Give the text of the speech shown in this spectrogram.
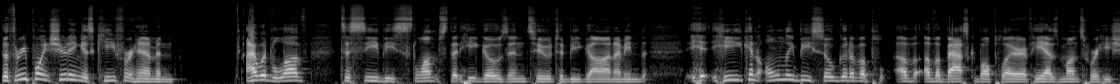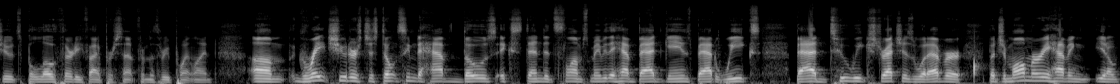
The three point shooting is key for him, and I would love to see these slumps that he goes into to be gone. I mean, he can only be so good of a of, of a basketball player if he has months where he shoots below 35% from the three point line. Um, great shooters just don't seem to have those extended slumps. Maybe they have bad games, bad weeks, bad two week stretches, whatever. But Jamal Murray having you know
